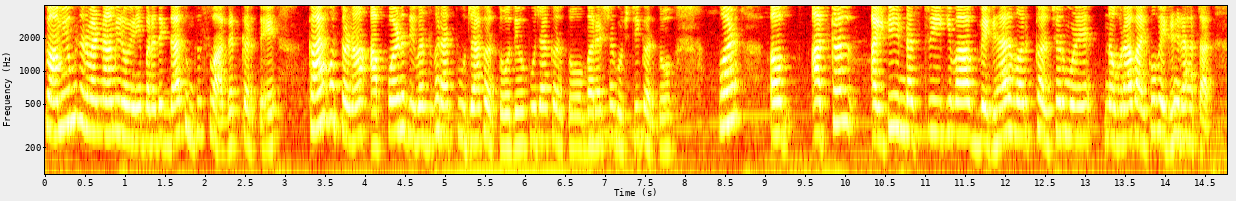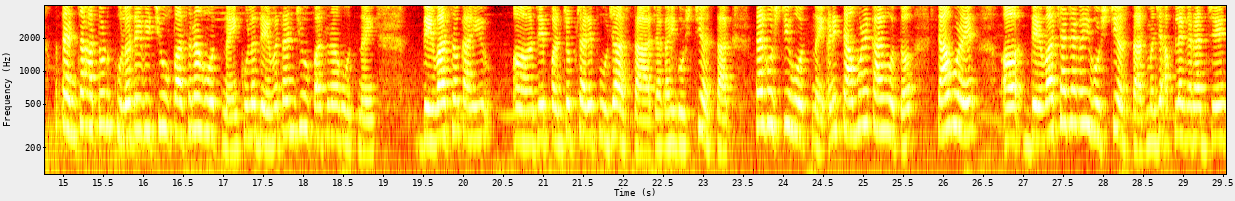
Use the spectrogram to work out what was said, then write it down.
स्वामीम सर्वांना मी रोहिणी परत एकदा तुमचं स्वागत करते. काय होतं ना आपण दिवसभरात पूजा करतो देवपूजा करतो बऱ्याचशा गोष्टी करतो. पण आजकाल आय टी इंडस्ट्री किंवा वेगळ्या वर्क कल्चरमुळे नवरा बायको वेगळे राहतात. मग त्यांच्या हातून कुलदेवीची उपासना होत नाही कुलदेवतांची उपासना होत नाही. देवाचं काही जे पंचोपचारे पूजा असतात ज्या काही गोष्टी असतात त्या गोष्टी होत नाही. आणि त्यामुळे काय होतं? त्यामुळे देवाच्या ज्या काही गोष्टी असतात म्हणजे आपल्या घरात जे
